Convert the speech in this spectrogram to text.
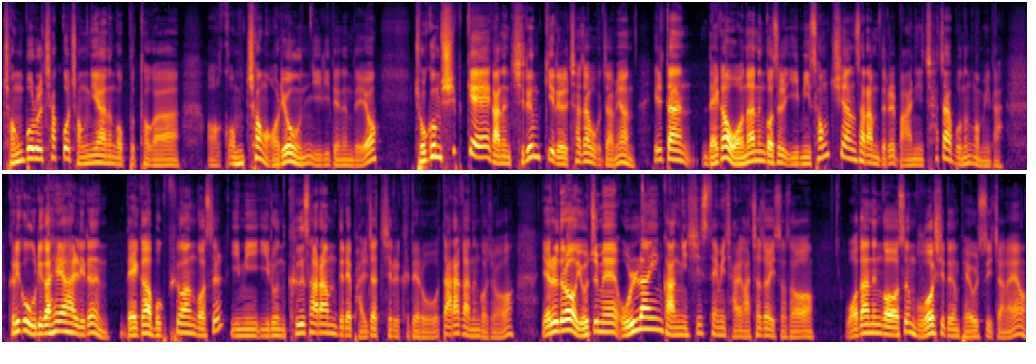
정보를 찾고 정리하는 것부터가 어, 엄청 어려운 일이 되는데요. 조금 쉽게 가는 지름길을 찾아보자면 일단 내가 원하는 것을 이미 성취한 사람들을 많이 찾아보는 겁니다. 그리고 우리가 해야 할 일은 내가 목표한 것을 이미 이룬 그 사람들의 발자취를 그대로 따라가는 거죠. 예를 들어 요즘에 온라인 강의 시스템이 잘 갖춰져 있어서 원하는 것은 무엇이든 배울 수 있잖아요.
